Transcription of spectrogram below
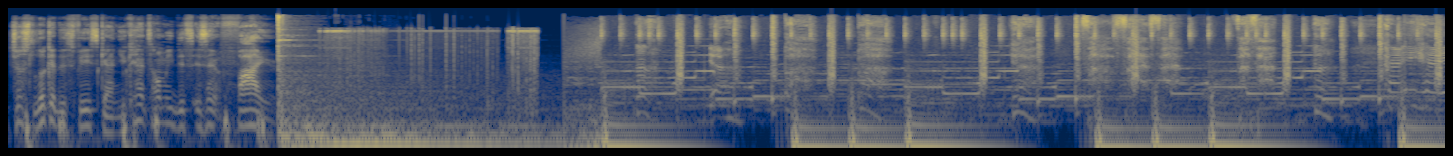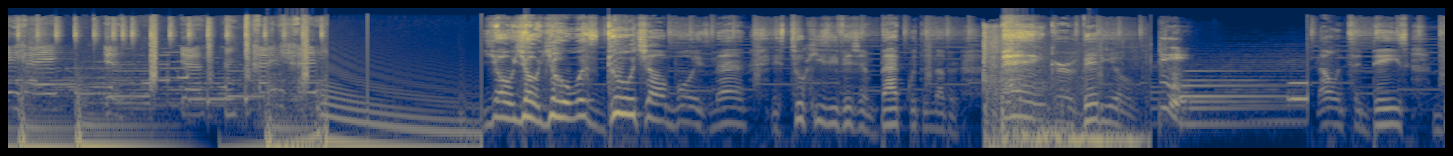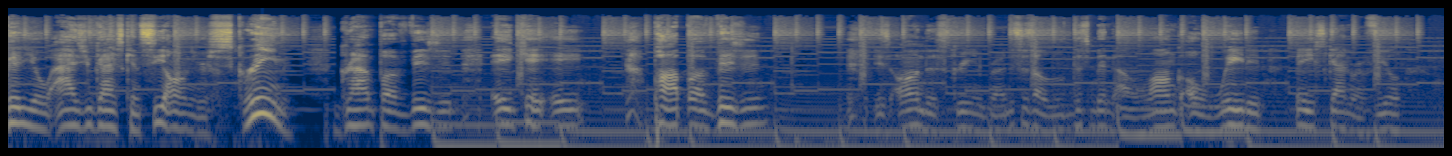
Just look at this face scan. You can't tell me this isn't fire. Yo, yo, yo, what's good with y'all boys, man? It's 2Keyzie Vision back with another banger video. Now in today's video, as you guys can see on your screen, Grandpa Vision, aka Papa Vision, is on the screen, bro. This is a this has been a long awaited face scan reveal.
